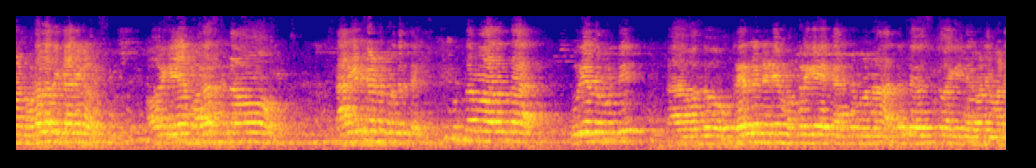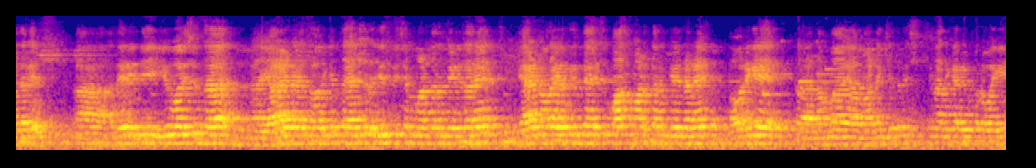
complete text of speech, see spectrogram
ನೋಡಲ್ ಅಧಿಕಾರಿಗಳು ಅವರಿಗೆ ಬಹಳಷ್ಟು ನಾವು ಟಾರ್ಗೆಟ್ಗಳನ್ನ ಕೊಡ್ತಿರ್ತೇವೆ ಉತ್ತಮವಾದಂತ ಗುರಿಯನ್ನು ಮುಟ್ಟಿ ಆ, ಒಂದು ಪ್ರೇರಣೆ ನೀಡಿ ಮಕ್ಕಳಿಗೆ ಕಾರ್ಯಕ್ರಮವನ್ನು ಅತ್ಯಂತ ವ್ಯವಸ್ಥಿತವಾಗಿ ನಿರ್ವಹಣೆ ಮಾಡಿದ್ದಾರೆ. ಅದೇ ರೀತಿ ಈ ವರ್ಷ ಸಹ ಸಾವಿರಕ್ಕಿಂತ ಹೆಚ್ಚು ರಿಜಿಸ್ಟ್ರೇಷನ್ ಮಾಡ್ತಾರೆ ಅಂತ ಹೇಳಿದ್ದಾರೆ. ಎರಡ್ ನೂರ ಐವತ್ತಕ್ಕಿಂತ ಹೆಚ್ಚು ಪಾಸ್ ಮಾಡ್ತಾರೆ ಅಂತ ಹೇಳಿದ್ದಾರೆ. ಅವರಿಗೆ ನಮ್ಮ ಮಾನ್ಯ ಕ್ಷೇತ್ರ ಶಿಕ್ಷಣಾಧಿಕಾರಿ ಪರವಾಗಿ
